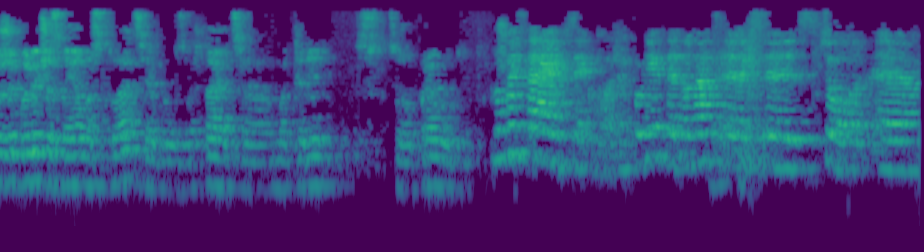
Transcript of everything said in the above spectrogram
Дуже болюча знайома ситуація, бо звертаються матері з цього приводу. Ну, ми стараємося як можемо. Повірте, до нас е, з, е, з цього е,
